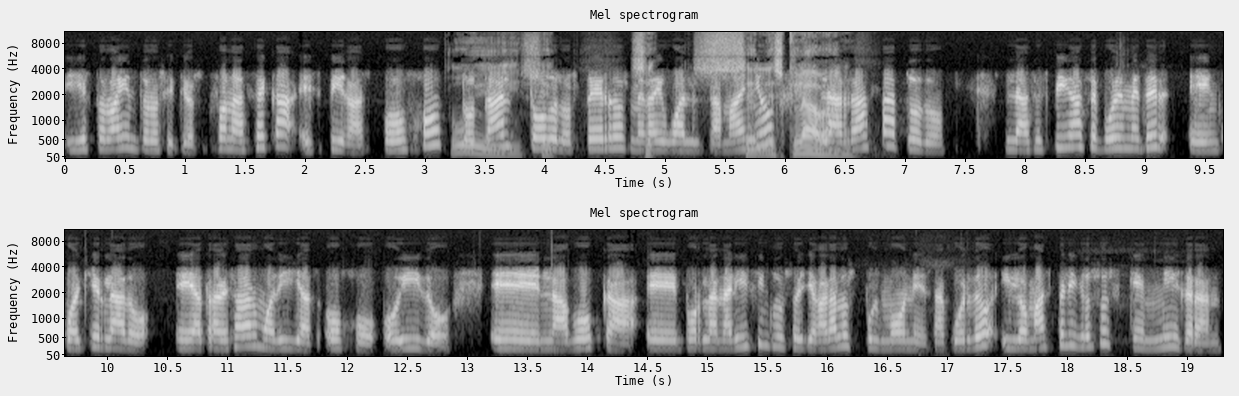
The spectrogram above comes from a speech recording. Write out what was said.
y esto lo hay en todos los sitios, zona seca, espigas, ojo, total, todos los perros, me da igual el tamaño, la raza, todo. Las espigas se pueden meter en cualquier lado, eh, atravesar almohadillas, ojo, oído, eh, en la boca, eh, por la nariz, incluso llegar a los pulmones, ¿de acuerdo? Y lo más peligroso es que migran.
